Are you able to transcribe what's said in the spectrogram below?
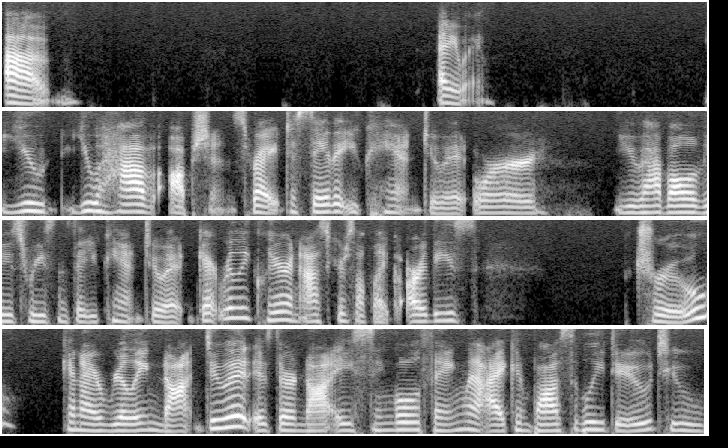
Um, anyway, you you have options, right? To say that you can't do it or you have all of these reasons that you can't do it. Get really clear and ask yourself like are these true? Can I really not do it? Is there not a single thing that I can possibly do to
